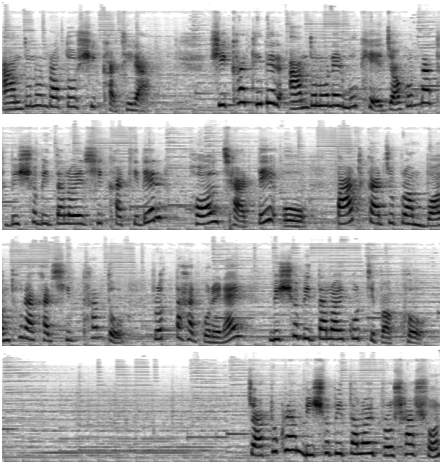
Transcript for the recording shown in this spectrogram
আন্দোলনরত শিক্ষার্থীরা। শিক্ষার্থীদের আন্দোলনের মুখে জগন্নাথ বিশ্ববিদ্যালয়ের শিক্ষার্থীদের হল ছাড়তে ও পাঠ কার্যক্রম বন্ধ রাখার সিদ্ধান্ত প্রত্যাহার করে নেয় বিশ্ববিদ্যালয় কর্তৃপক্ষ। চট্টগ্রাম বিশ্ববিদ্যালয় প্রশাসন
